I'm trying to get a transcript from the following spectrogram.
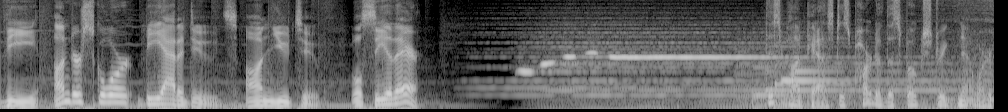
the underscore BeatiDudes on YouTube. We'll see you there. This podcast is part of the Spoke Street Network.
